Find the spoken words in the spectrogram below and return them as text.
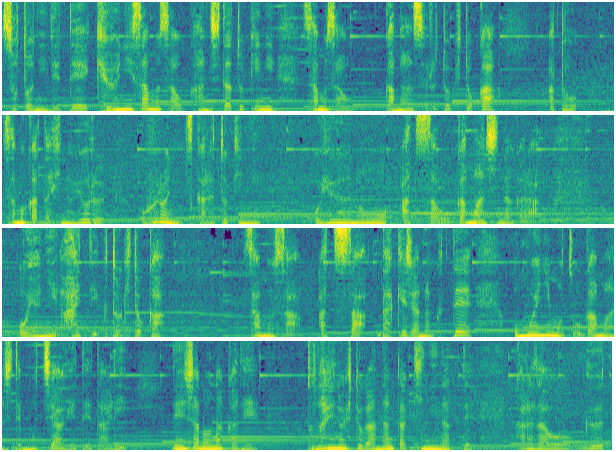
外に出て急に寒さを感じた時に寒さを我慢する時とかあと寒かった日の夜お風呂に浸かる時にお湯の熱さを我慢しながらお湯に入っていく時とか寒さ暑さだけじゃなくて重い荷物を我慢して持ち上げてたり電車の中で隣の人がなんか気になって体をぐっと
